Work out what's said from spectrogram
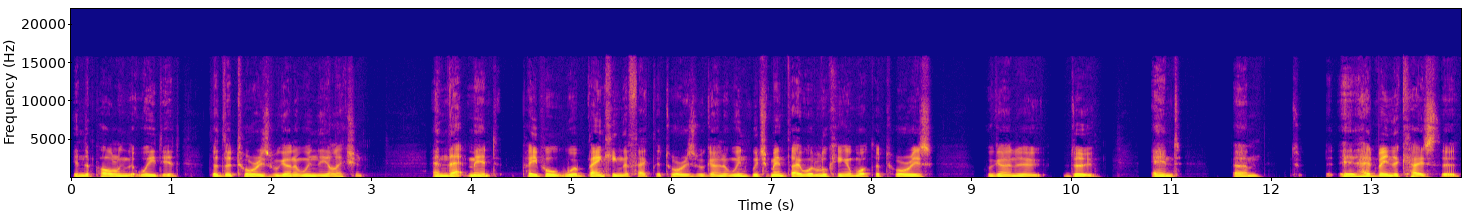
in the polling that we did that the Tories were going to win the election. And that meant people were banking the fact that Tories were going to win, which meant they were looking at what the Tories were going to do. And um, it had been the case that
